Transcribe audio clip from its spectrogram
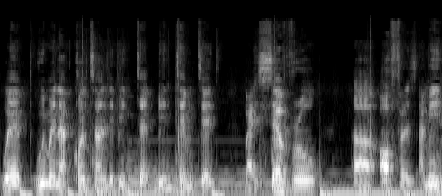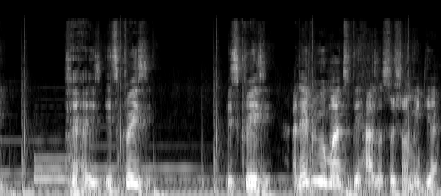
where women are constantly being, te- being tempted by several uh, offers i mean it's, it's crazy it's crazy and every woman today has a social media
